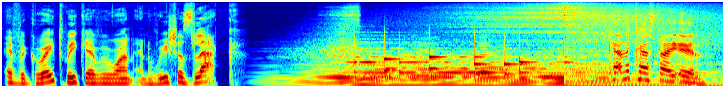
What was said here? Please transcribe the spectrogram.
Have a great week, everyone, and wish us luck. CannaCAST IL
